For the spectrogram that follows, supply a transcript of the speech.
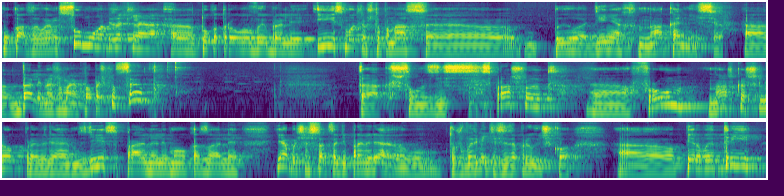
Указываем сумму обязательно, э, ту, которую вы выбрали, и смотрим, чтобы у нас э, было денег на комиссию. Э, далее нажимаем кнопочку Send. Так, что у нас здесь спрашивают? From, наш кошелек, проверяем здесь, правильно ли мы указали. Я обычно всегда, кстати, проверяю, тоже возьмите себе за привычку. Первые три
